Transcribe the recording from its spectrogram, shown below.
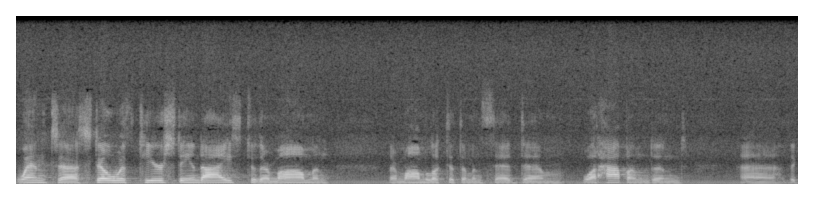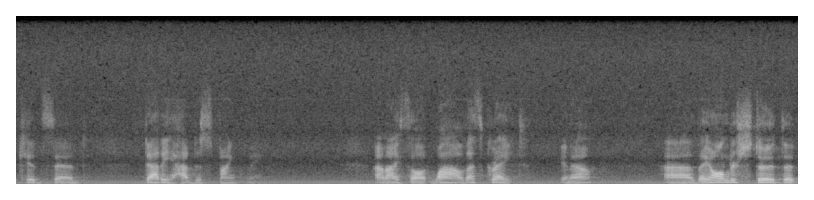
went uh, still with tear-stained eyes to their mom, and their mom looked at them and said, um, "What happened?" And uh, the kid said, "Daddy had to spank me." And I thought, "Wow, that's great," you know. Uh, they understood that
